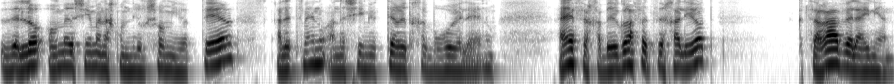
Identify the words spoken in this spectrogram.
זה לא אומר שאם אנחנו נרשום יותר על עצמנו, אנשים יותר יתחברו אלינו. ההפך, הביוגרפיה צריכה להיות קצרה ולעניין.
